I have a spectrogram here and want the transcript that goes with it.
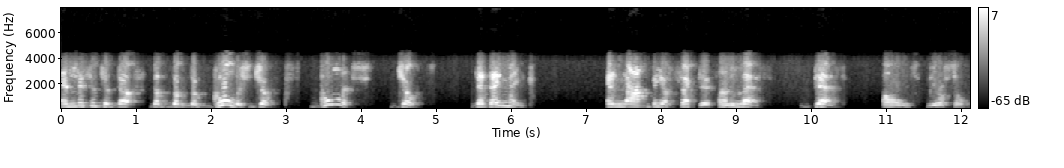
and listen to the the, the, the ghoulish jokes, ghoulish jokes that they make and not be affected unless death owns your soul.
